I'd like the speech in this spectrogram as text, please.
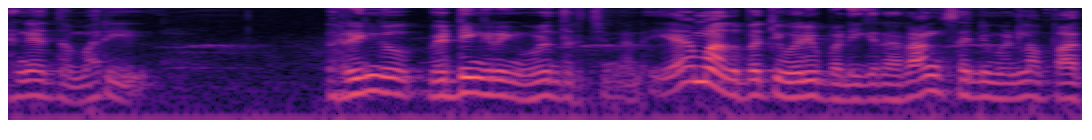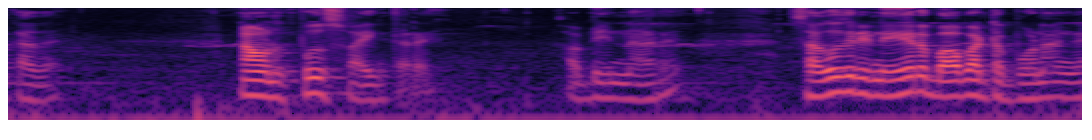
எங்கே இந்த மாதிரி ரிங்கு வெட்டிங் ரிங் விழுந்துருச்சுங்க. ஏமா அதை பற்றி ஒரே பண்ணிக்கிறேன் ராங் சென்டிமெண்ட்லாம் பார்க்காத. நான் உனக்கு புதுசு வாங்கி தரேன் அப்படின்னாரு. சகோதரி நேர பாபாட்ட போனாங்க.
